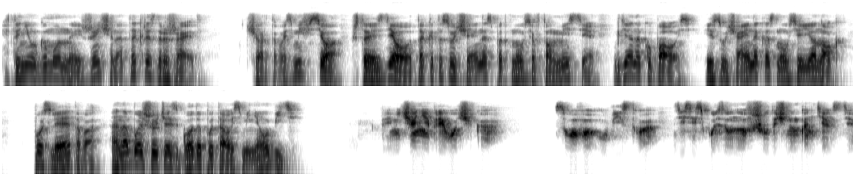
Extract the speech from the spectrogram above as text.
«Эта неугомонная женщина так раздражает. Черт возьми, все, что я сделал, так это случайно споткнулся в том месте, где она купалась, и случайно коснулся ее ног. После этого она большую часть года пыталась меня убить». Примечание переводчика. Слово «убийство» здесь использовано в шуточном контексте.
